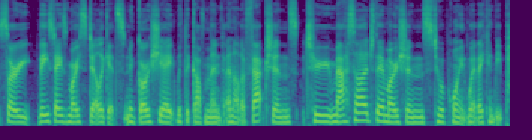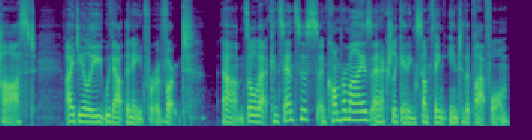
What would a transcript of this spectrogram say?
So these days, most delegates negotiate with the government and other factions to massage their motions to a point where they can be passed, ideally without the need for a vote. Um, it's all about consensus and compromise and actually getting something into the platform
